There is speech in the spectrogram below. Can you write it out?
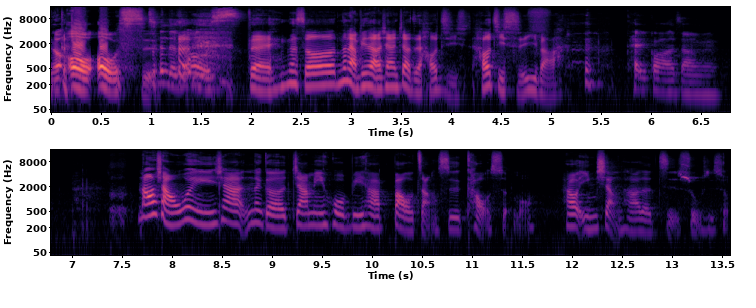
然 后哦哦死，真的是呕死，对，那时候那两披萨现在价值好几好几十亿吧。太夸张了。那我想问一下，那个加密货币它暴涨是靠什么？还有影响它的指数是什么？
